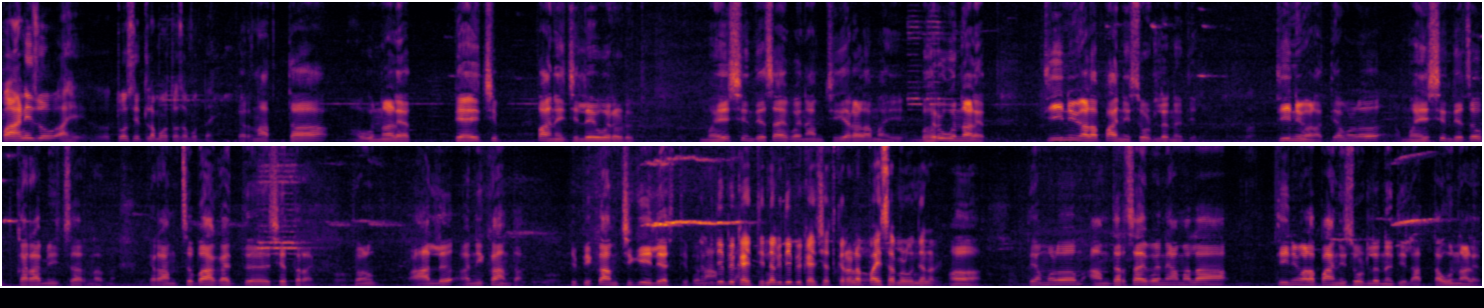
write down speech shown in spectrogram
पाणी जो आहे तोच इथला महत्त्वाचा मुद्दा आहे. कारण आत्ता उन्हाळ्यात प्यायची पाण्याची लय वरड होती. महेश शिंदे साहेबांनी आमची येरळामाई भर उन्हाळ्यात तीन वेळा पाणी सोडलं नदीला. तीन वेळा. त्यामुळं महेश शिंदेचा उपकार आम्ही विचारणार नाही. कारण आमचं बागायत क्षेत्र आहे. त्यामुळं आलं आणि कांदा. ही पिकं आमची गेली असती पण नगदी पिक आहेत ती. नगदी पिक आहेत. शेतकऱ्याला पैसा मिळवून देणार. हां. त्यामुळं आमदार साहेबांनी आम्हाला तीन वेळा पाणी सोडलं नदीला. आत्ता उन्हाळ्यात.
